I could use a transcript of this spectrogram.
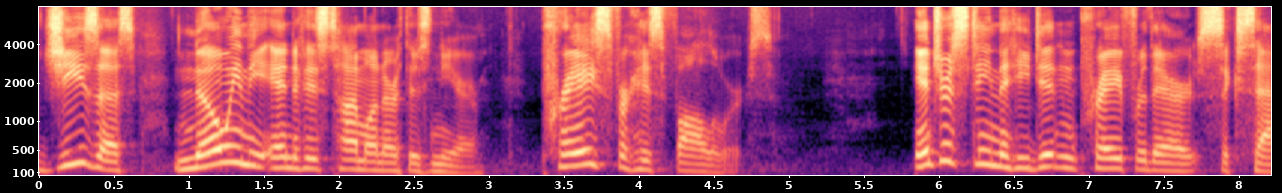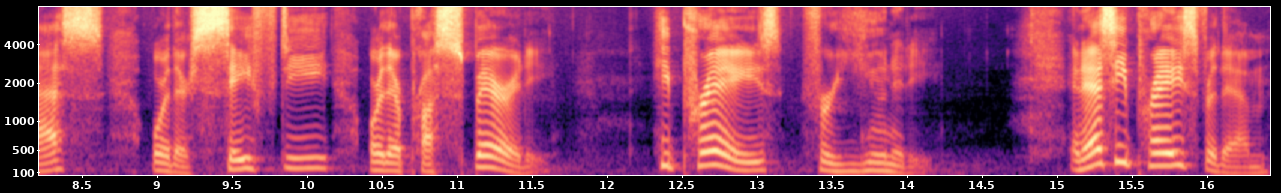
Jesus, knowing the end of his time on earth is near, prays for his followers. Interesting that he didn't pray for their success or their safety or their prosperity. He prays for unity. And as he prays for them,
